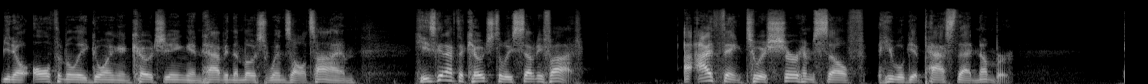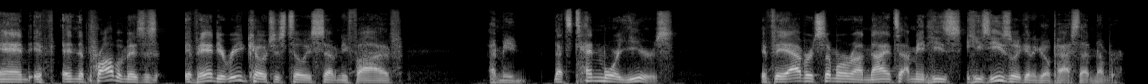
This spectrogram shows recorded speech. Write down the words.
you know, ultimately going and coaching and having the most wins all time, he's going to have to coach till he's 75. I I think to assure himself he will get past that number. And if and the problem is is if Andy Reid coaches till he's 75, I mean, that's 10 more years. If they average somewhere around 9 I mean, he's he's easily going to go past that number.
